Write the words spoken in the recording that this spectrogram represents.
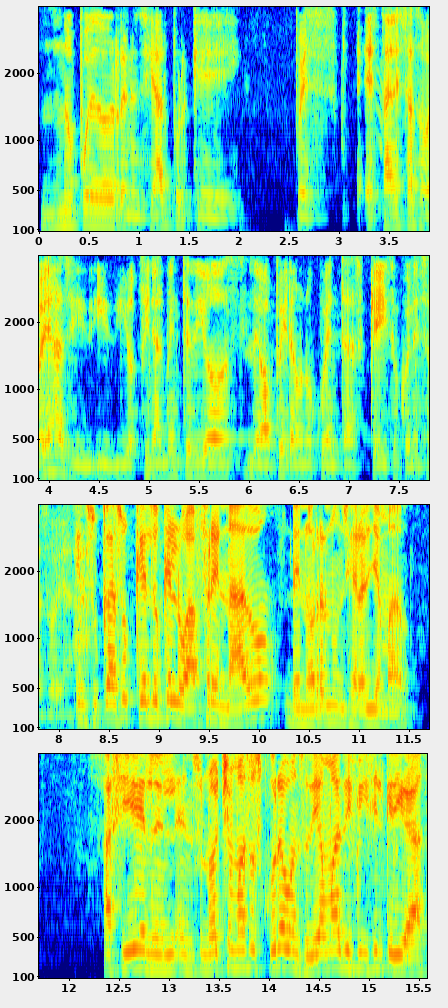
no puedo renunciar porque pues están estas ovejas y, y finalmente Dios le va a pedir a uno cuentas qué hizo con esas ovejas. En su caso, ¿qué es lo que lo ha frenado de no renunciar al llamado? Así en, el, en su noche más oscura o en su día más difícil que diga,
